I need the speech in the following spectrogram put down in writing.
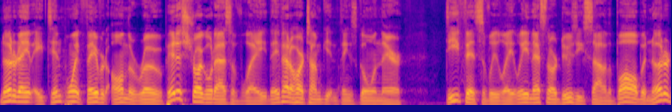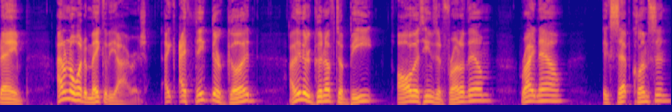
Notre Dame, a 10 point favorite on the road. Pitt has struggled as of late. They've had a hard time getting things going there defensively lately, and that's Narduzzi's side of the ball. But Notre Dame, I don't know what to make of the Irish. I, I think they're good. I think they're good enough to beat all the teams in front of them right now, except Clemson.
